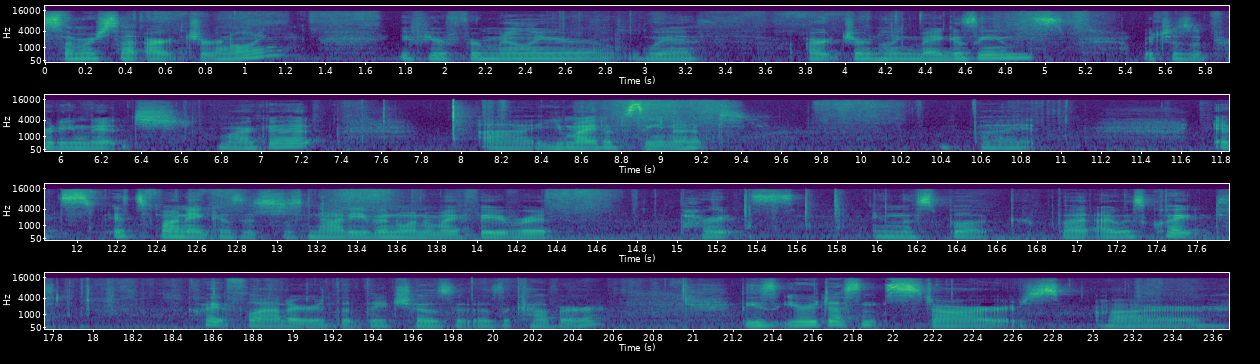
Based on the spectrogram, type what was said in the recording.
Somerset Art Journaling. If you're familiar with art journaling magazines, which is a pretty niche market, uh, you might have seen it. But it's it's funny because it's just not even one of my favorite parts in this book. But I was quite quite flattered that they chose it as a cover. These iridescent stars are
